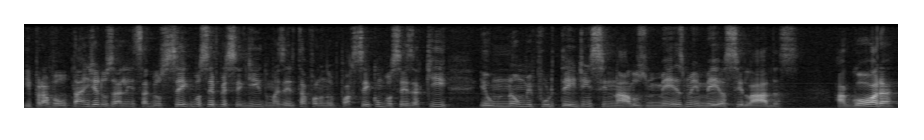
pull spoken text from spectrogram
E para voltar em Jerusalém, sabe, eu sei que você é perseguido, mas ele está falando, eu passei com vocês aqui, eu não me furtei de ensiná-los mesmo em meio a ciladas. Agora,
